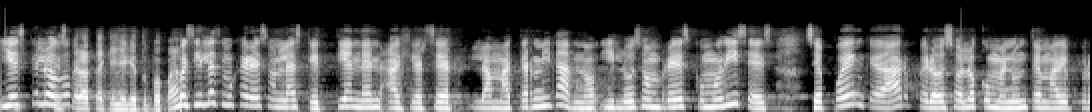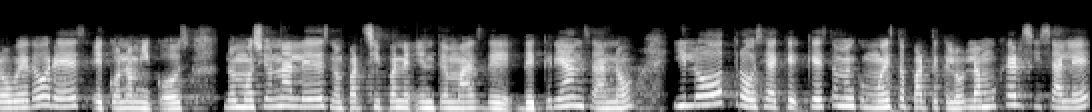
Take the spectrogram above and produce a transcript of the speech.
y es que luego... Espérate a que llegue tu papá. Pues sí, las mujeres son las que tienden a ejercer la maternidad, ¿no? Y los hombres, como dices, se pueden quedar, pero solo como en un tema de proveedores económicos, no emocionales, no participan en temas de, de crianza, ¿no? Y lo otro, o sea, que, que es también como esta parte que lo, la mujer sí sale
